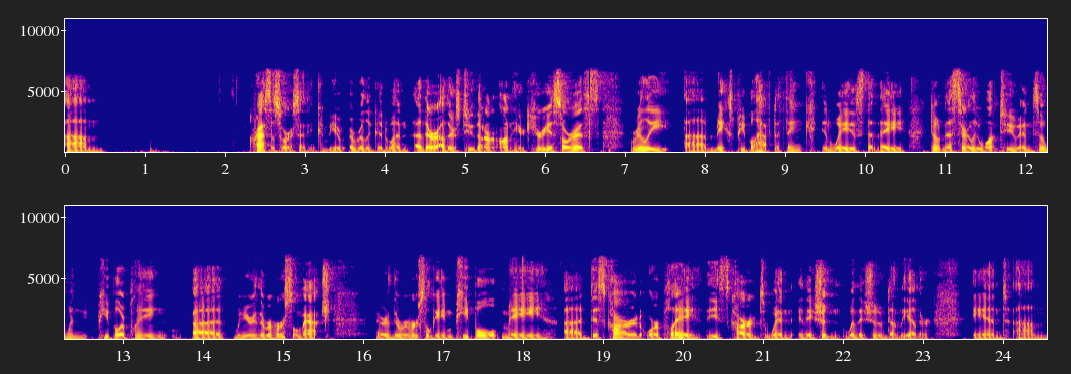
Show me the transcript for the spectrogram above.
um, Crassosaurus, I think, can be a, a really good one. Uh, there are others too that aren't on here. Curiosaurus really uh, makes people have to think in ways that they don't necessarily want to. And so when people are playing, uh, when you're in the reversal match or the reversal game, people may uh, discard or play these cards when they shouldn't, when they should have done the other. And um,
